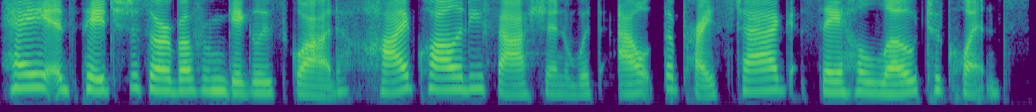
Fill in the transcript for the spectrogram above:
Hey, it's Paige DeSorbo from Giggly Squad. High quality fashion without the price tag. Say hello to Quince.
